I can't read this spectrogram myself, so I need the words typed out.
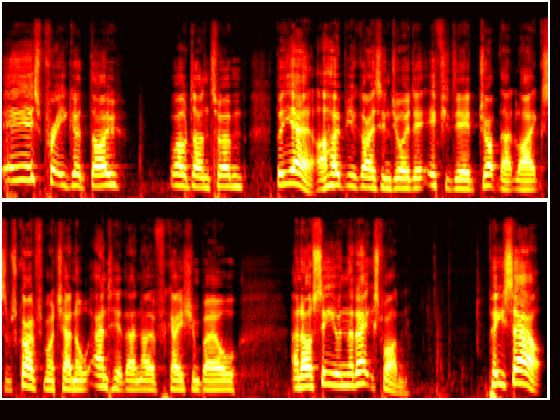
It is pretty good though. Well done to them. But yeah, I hope you guys enjoyed it. If you did, drop that like, subscribe to my channel, and hit that notification bell. And I'll see you in the next one. Peace out.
